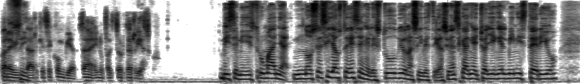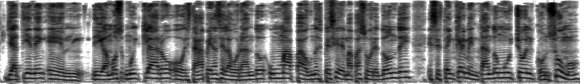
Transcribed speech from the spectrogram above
para evitar que se convierta en un factor de riesgo. Viceministro Umaña, no sé si ya ustedes en el estudio, en las investigaciones que han hecho allí en el ministerio, ya tienen, em, digamos, muy claro o están apenas elaborando un mapa o una especie de mapa sobre dónde se está incrementando mucho el consumo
